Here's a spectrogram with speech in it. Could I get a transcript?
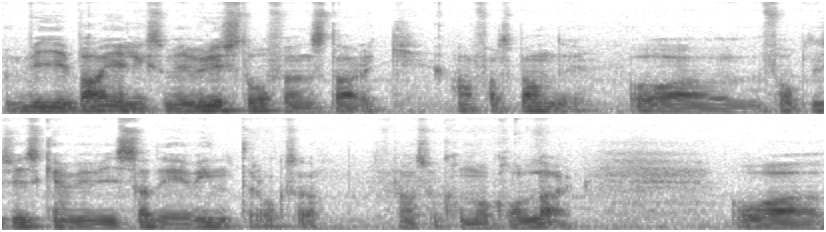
vi i Bayern liksom, vi vill ju stå för en stark anfallsbandy. Och förhoppningsvis kan vi visa det i vinter också. För de som kommer och kollar. Och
